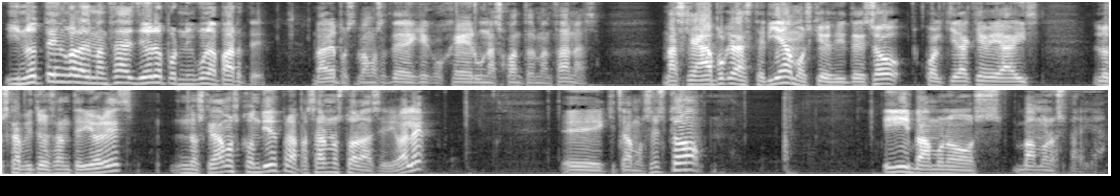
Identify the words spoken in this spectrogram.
Y no tengo las manzanas de oro por ninguna parte. Vale, pues vamos a tener que coger unas cuantas manzanas. Más que nada porque las teníamos, quiero decirte. Eso, cualquiera que veáis los capítulos anteriores, nos quedamos con 10 para pasarnos toda la serie, ¿vale? Eh, quitamos esto. Y vámonos, vámonos para allá.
